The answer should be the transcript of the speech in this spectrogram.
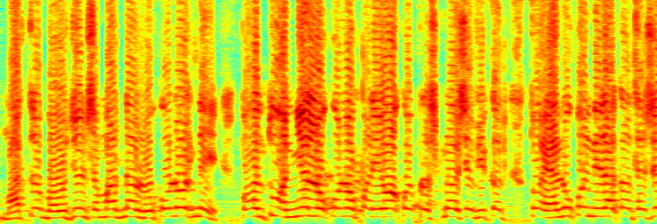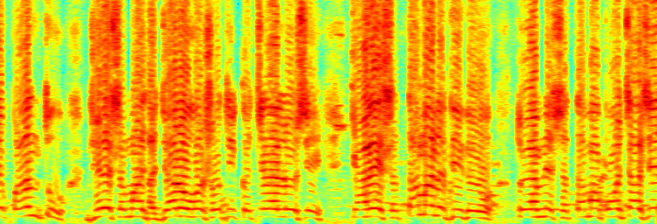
માત્ર બહુજન સમાજના લોકોનો જ નહીં, પરંતુ અન્ય લોકોનો પણ એવા કોઈ પ્રશ્ન હશે વિકટ, તો એનું પણ નિરાકરણ થશે. પરંતુ જે સમાજ હજારો વર્ષોથી કચડાયેલો છે, ક્યારેય સત્તામાં નથી ગયો, તો એમને સત્તામાં પહોંચાડશે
